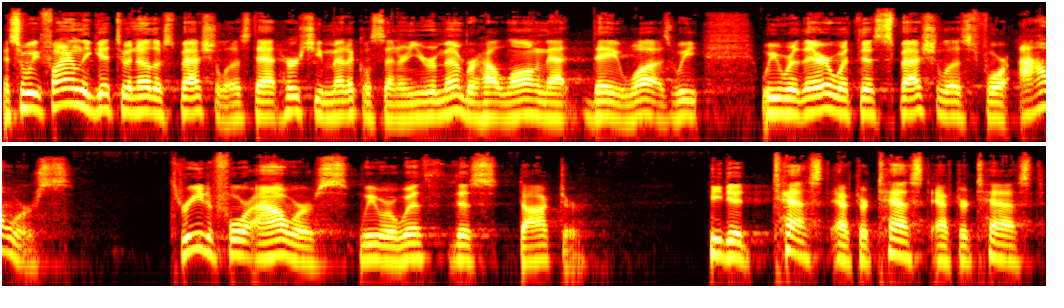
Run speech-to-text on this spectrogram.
And so we finally get to another specialist at Hershey Medical Center. And you remember how long that day was. We, we were there with this specialist for hours. Three to four hours we were with this doctor. He did test after test after test.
